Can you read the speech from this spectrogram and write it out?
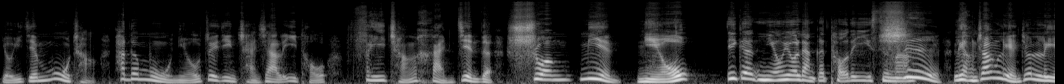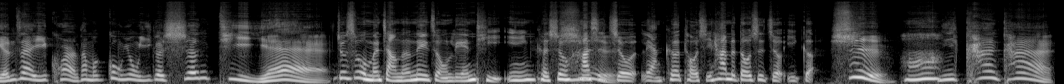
有一间牧场，它的母牛最近产下了一头非常罕见的双面牛。一个牛有两个头的意思吗？，是两张脸就连在一块儿，他们共用一个身体耶。就是我们讲的那种连体婴，可是它是是只有两颗头，其他的都是只有一个是啊。你看看，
